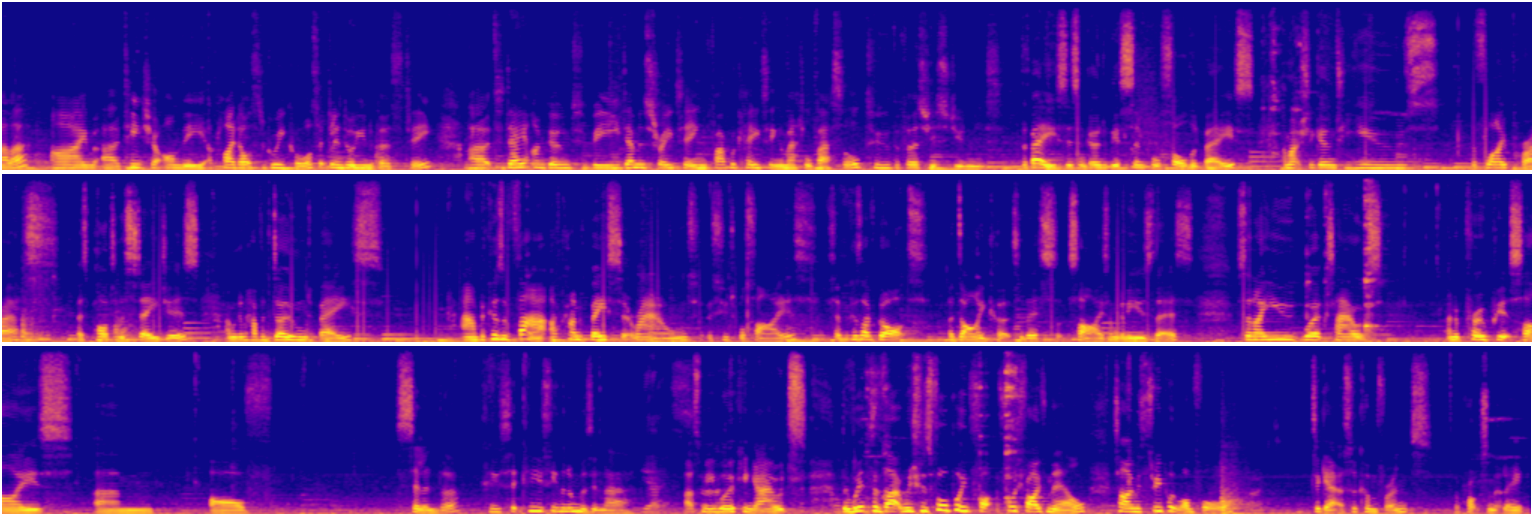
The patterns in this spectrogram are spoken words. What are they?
I'm I'm a teacher on the Applied Arts degree course at Glyndŵr University. Uh, today I'm going to be demonstrating fabricating a metal vessel to the first year students. The base isn't going to be a simple soldered base. I'm actually going to use the fly press as part of the stages we're going to have a domed base and because of that I've kind of based it around a suitable size. So because I've got a die cut to this size I'm going to use this. So now you worked out an appropriate size um, of cylinder. Can you, see, can you see the numbers in there? Yes. That's me working out the width of that, which was 4.45 mil times 3.14 to get a circumference, approximately.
